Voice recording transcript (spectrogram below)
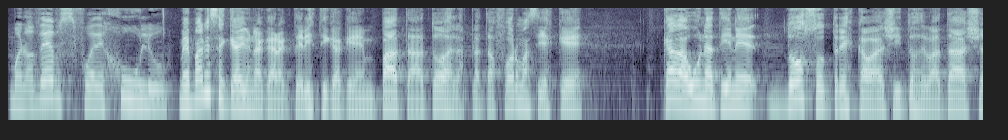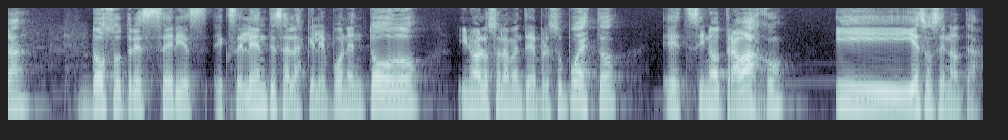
bueno, Devs fue de Hulu. Me parece que hay una característica que empata a todas las plataformas y es que cada una tiene dos o tres caballitos de batalla, dos o tres series excelentes a las que le ponen todo, y no hablo solamente de presupuesto, sino trabajo, y eso se nota.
